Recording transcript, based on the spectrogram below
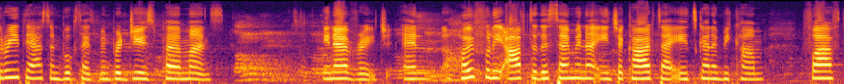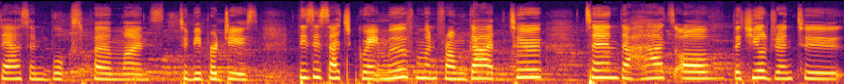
Three thousand books has been produced per month, in average, and hopefully after the seminar in Jakarta, it's gonna become five thousand books per month to be produced. This is such great movement from God to turn the hearts of the children to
